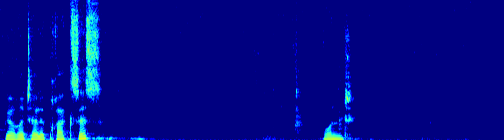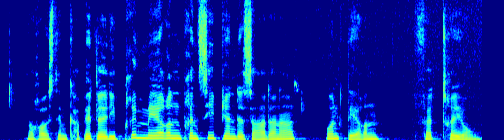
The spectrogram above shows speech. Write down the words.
spirituelle Praxis. Und noch aus dem Kapitel die primären Prinzipien des Sadhanas und deren Verdrehung.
